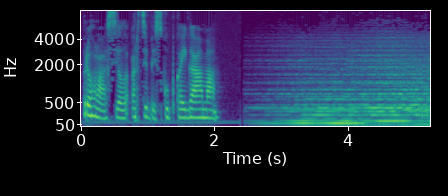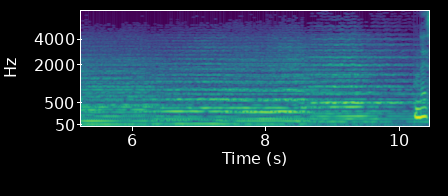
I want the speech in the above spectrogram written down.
prohlásil arcibiskup Kajgáma. Dnes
